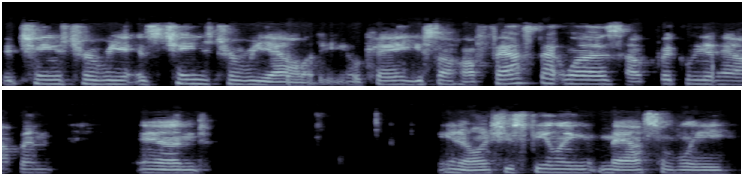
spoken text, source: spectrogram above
it changed her. it's changed her reality. Okay, you saw how fast that was, how quickly it happened, and you know, and she's feeling massively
